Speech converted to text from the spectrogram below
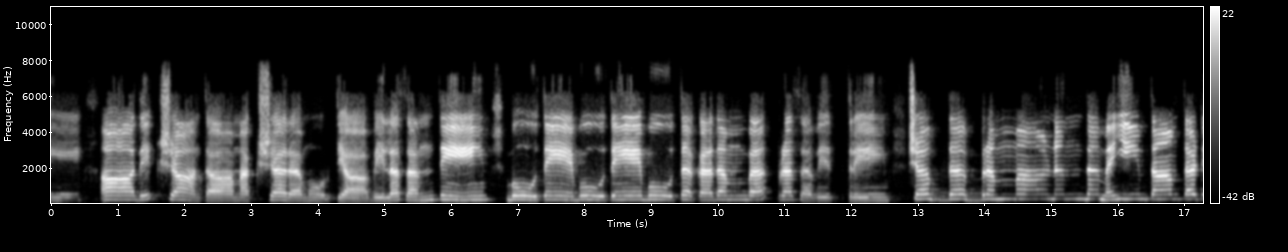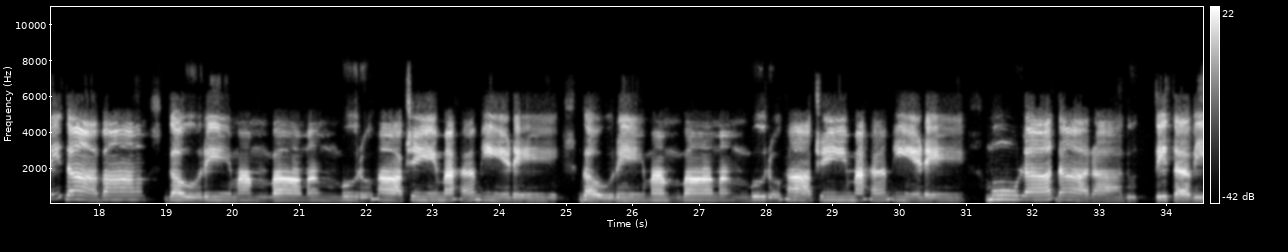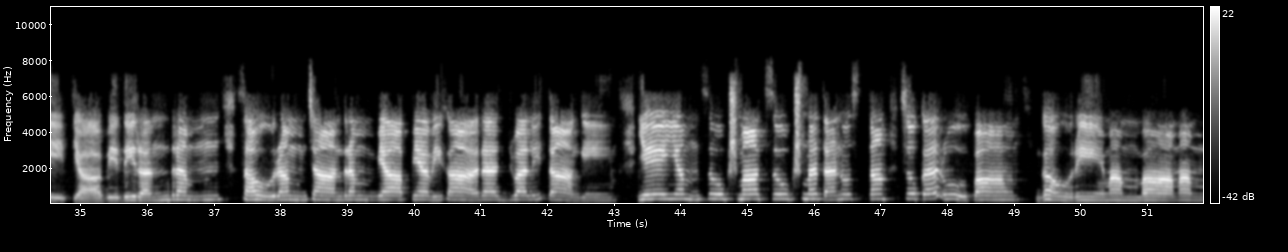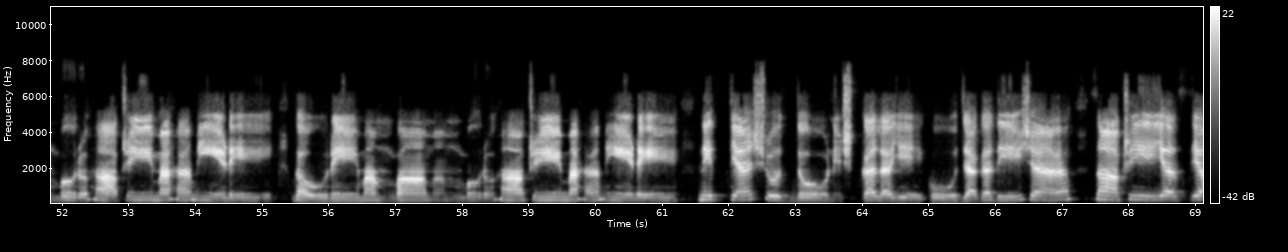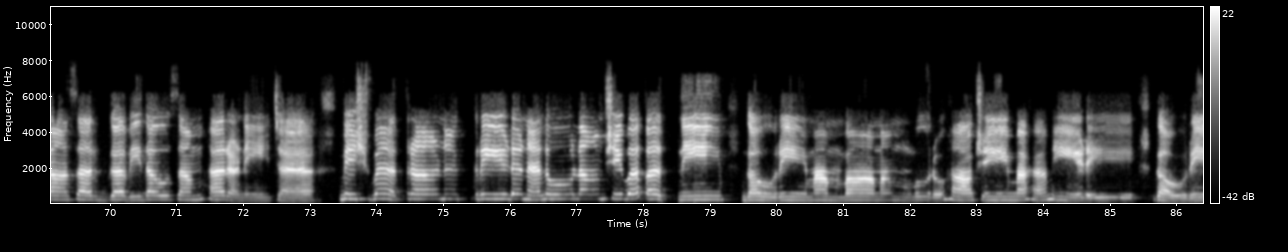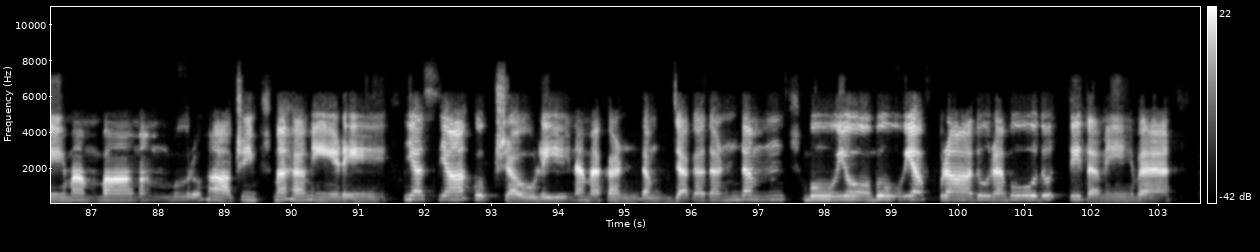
आदिक्षान्तामक्षरमूर्त्या विलसन्तीं भूते भूते भूतकदम्बप्रसवित्रीं शब्दब्रह्मानन्दमयीं तां तटिदाभां गौरीमम्बामम्बुरुहाक्षीमहमीडे गौरीमम्बामम्बुरुहाक्षीमहमीडे मूलाधारादुत्थितवीत्या विधिरन्ध्रं सौरं चान्द्रं व्याप्य विहारज्वलिताङ्गीं येयं सूक्ष्मात् सूक्ष्मतनुस्तां सुखरूपां गौरीमम्बामम्बुरुहाक्षीमहमीडे गौरीमम्बामम्बुरुहाक्षीमहमीडे नित्यशुद्धो निष्कलयेको जगदीश साक्षी यस्या सर्गविदौ संहरणे च विश्वत्राणक्रीडनलोलां शिवपत्नीं गौरीमम्बामम्बुरुहाक्षीमहमीडे गौरीमम्बामम्बुरुहाक्षीं महमीडे यस्याः कुक्षौ लीनमखण्डं जगदण्डं भूयो भूयः प्रादुरभूदुत्थितमेव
